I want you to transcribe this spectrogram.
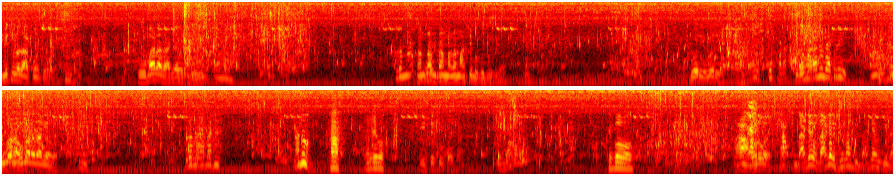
मी तुला दाखवतो उभा राहा जागेवरती. थांब थांब थांब मला मासे बघू तिकडे वर वर. पुढं मारा ना बॅटरी उभा राहा उभा राहा जागेवर. पुढं मारा बॅटरी नानू. हा अरे बघ. इथे खूप आहे का? हे बघ. भाऊ हा बरोबर. हा, जागेवर जागेवर गेला की, जागेवर गेला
